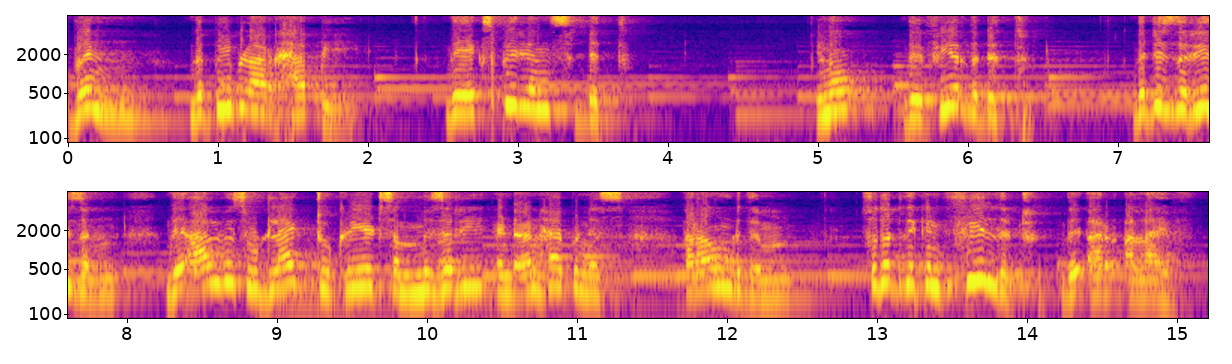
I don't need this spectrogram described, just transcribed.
when the people are happy, they experience death. You know, they fear the death. That is the reason they always would like to create some misery and unhappiness around them so that they can feel that they are alive.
